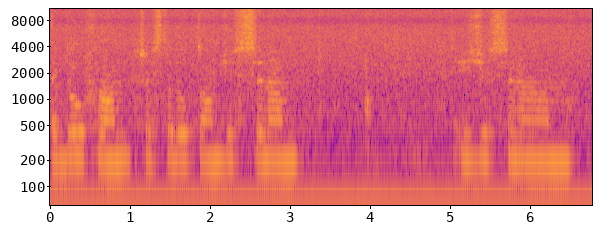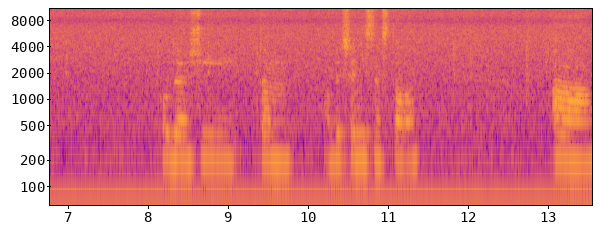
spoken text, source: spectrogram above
tak doufám, přesto doufám, že se nám že se nám podaří tam, aby se nic nestalo. A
